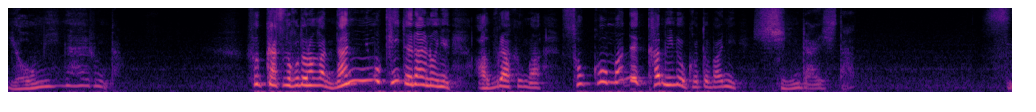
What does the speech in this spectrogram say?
よみがえるんだ復活のことなんか何にも聞いてないのにアブラハムはそこまで神の言葉に信頼したす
